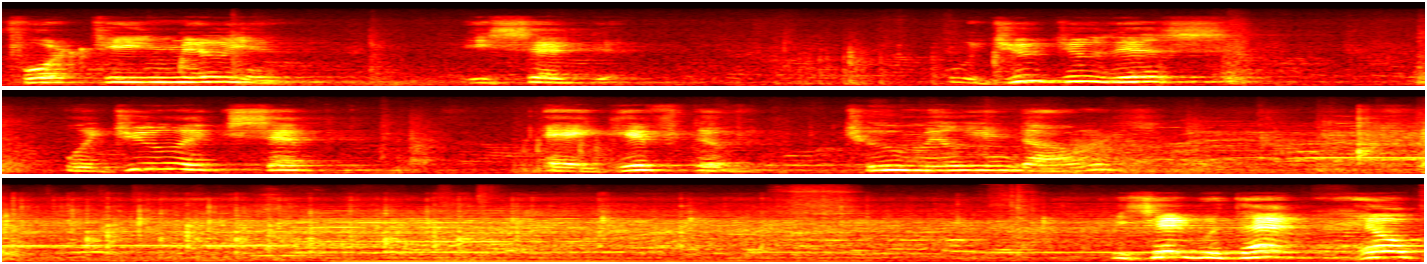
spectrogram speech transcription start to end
14 million. He said, Would you do this? Would you accept a gift of $2 million? He said, Would that help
